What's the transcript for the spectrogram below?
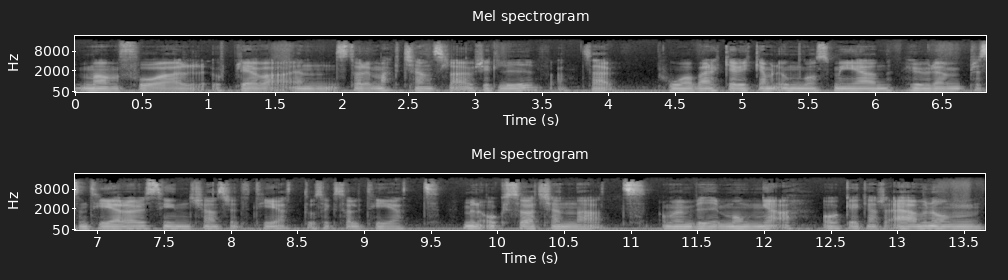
man får uppleva en större maktkänsla över sitt liv. Att så här, påverka vilka man umgås med, hur den presenterar sin könsidentitet och sexualitet. Men också att känna att om vi är många och kanske även om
